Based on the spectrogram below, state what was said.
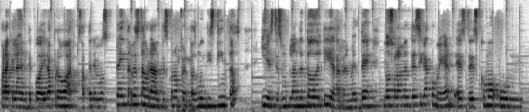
para que la gente pueda ir a probar. O sea, tenemos 30 restaurantes con ofertas muy distintas y este es un plan de todo el día. Realmente no solamente es ir a comer, este es como un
